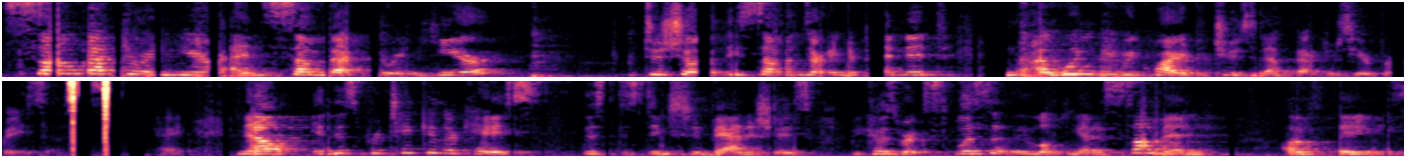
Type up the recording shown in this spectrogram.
some vector in here and some vector in here to show that these summands are independent. I wouldn't be required to choose enough vectors here for basis. Okay. Now, in this particular case, this distinction vanishes because we're explicitly looking at a summand of things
